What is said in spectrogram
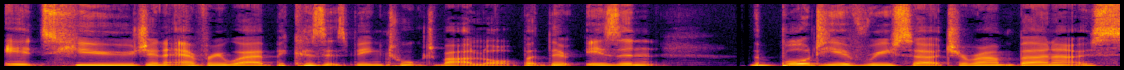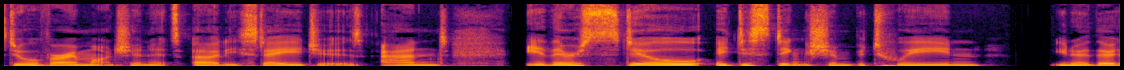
it's huge and everywhere because it's being talked about a lot, but there isn't the body of research around burnout is still very much in its early stages and there's still a distinction between you know,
